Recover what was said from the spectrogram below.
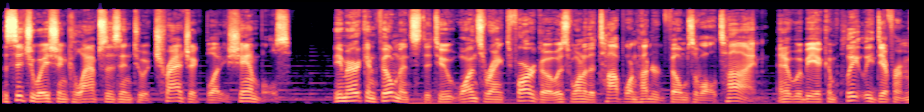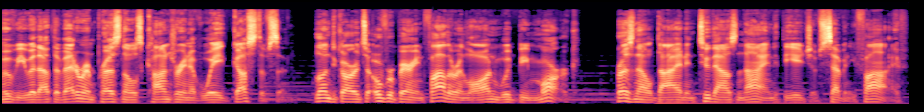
The situation collapses into a tragic bloody shambles. The American Film Institute once ranked Fargo as one of the top 100 films of all time, and it would be a completely different movie without the veteran Presnell's conjuring of Wade Gustafson. Lundegaard's overbearing father-in-law and would-be Mark. Presnell died in 2009 at the age of 75.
